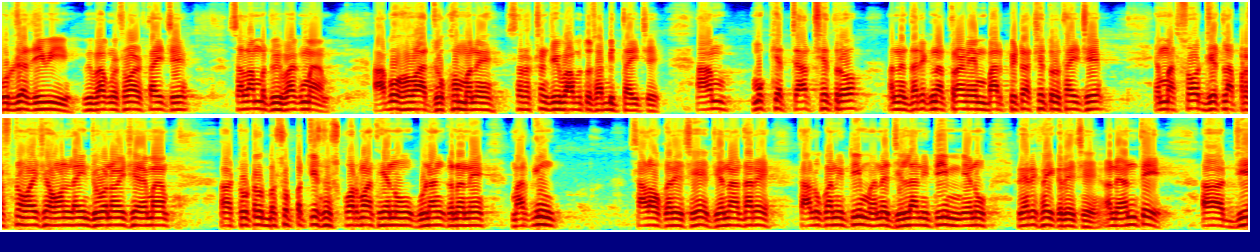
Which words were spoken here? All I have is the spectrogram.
ઊર્જા જેવી વિભાગનો સમાવેશ થાય છે. સલામત વિભાગમાં આબોહવા, જોખમ અને સંરક્ષણ જેવી બાબતો સાબિત થાય છે. આમ મુખ્ય ચાર ક્ષેત્રો અને દરેકના ત્રણ એમ બાર પેટા ક્ષેત્રો થાય છે. એમાં સો જેટલા પ્રશ્નો હોય છે, ઓનલાઈન જોવાના હોય છે. એમાં ટોટલ બસો પચીસનું સ્કોરમાંથી એનું ગુણાંકન અને માર્કિંગ શાળાઓ કરે છે, જેના આધારે તાલુકાની ટીમ અને જિલ્લાની ટીમ એનું વેરીફાઈ કરે છે. અને અંતે જે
